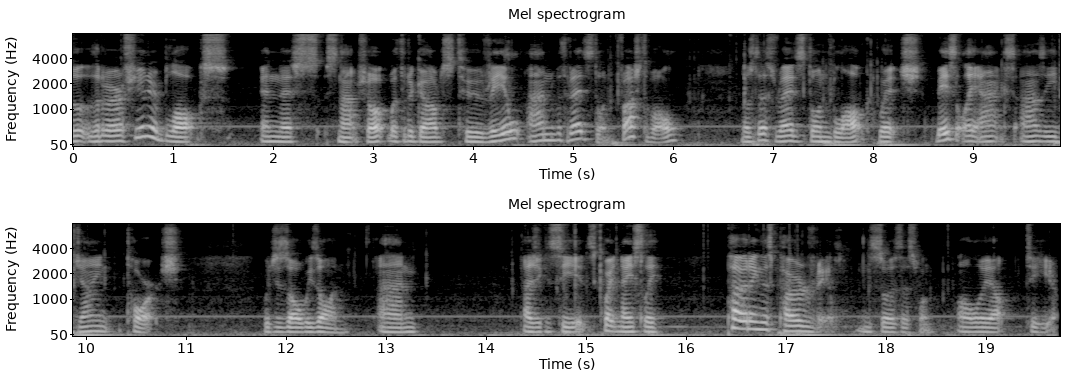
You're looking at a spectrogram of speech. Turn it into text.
So there are a few new blocks in this snapshot with regards to rail and with redstone. First of all, there's this redstone block which basically acts as a giant torch which is always on and as you can see it's quite nicely powering this powered rail and so is this one all the way up to here.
